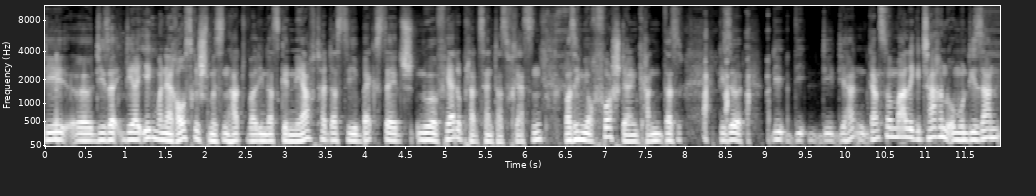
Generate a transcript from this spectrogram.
die, äh, dieser, die er irgendwann herausgeschmissen hat, weil ihn das genervt hat, dass die Backstage nur Pferdeplazentas fressen, was ich mir auch vorstellen kann, dass diese, die, die, die, die hatten ganz normale Gitarren um und die sahen,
